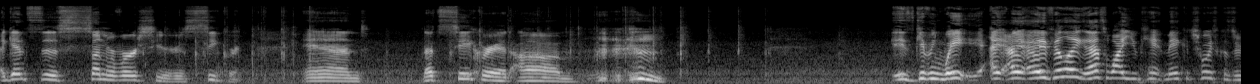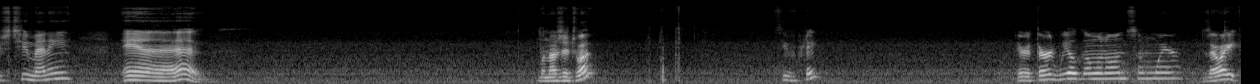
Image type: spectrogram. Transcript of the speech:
against this sun reverse here is secret. And that secret um is giving way I, I I feel like that's why you can't make a choice because there's too many. And Menage a trois? S'il vous plaît? There a third wheel going on somewhere? Is that right?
